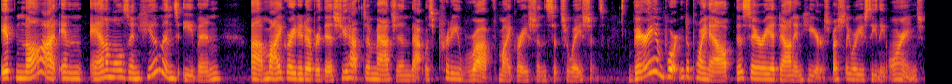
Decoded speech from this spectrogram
If not, and animals and humans even uh, migrated over this, you have to imagine that was pretty rough migration situations. Very important to point out this area down in here, especially where you see the orange,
